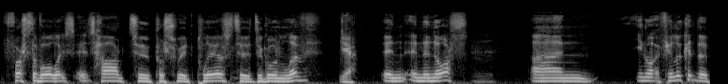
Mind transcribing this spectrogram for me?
First of all, it's it's hard to persuade players to, to go and live Yeah, in, in the north, and you know if you look at the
